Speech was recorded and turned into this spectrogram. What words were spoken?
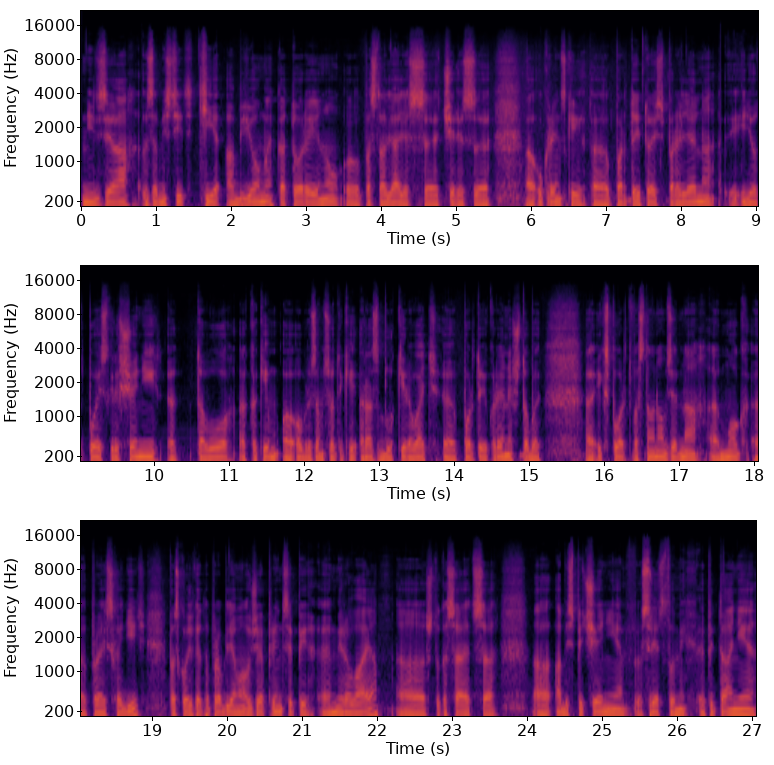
нельзя заместить те объемы, которые ну, э, поставлялись через украинские порты, то есть параллельно идет поиск решений того, э, каким э, образом все-таки разблокировать э, порты Украины, чтобы экспорт в основном зерна мог происходить, поскольку эта проблема уже, в принципе, мировая, что касается обеспечения средствами питания,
